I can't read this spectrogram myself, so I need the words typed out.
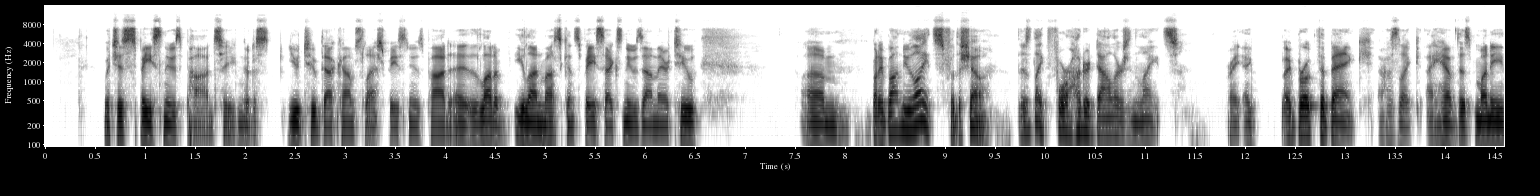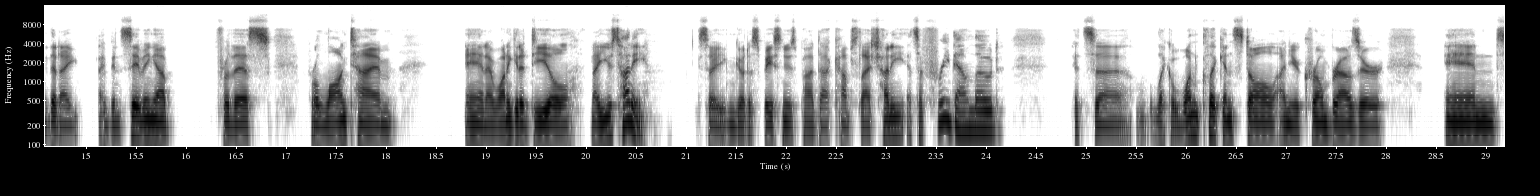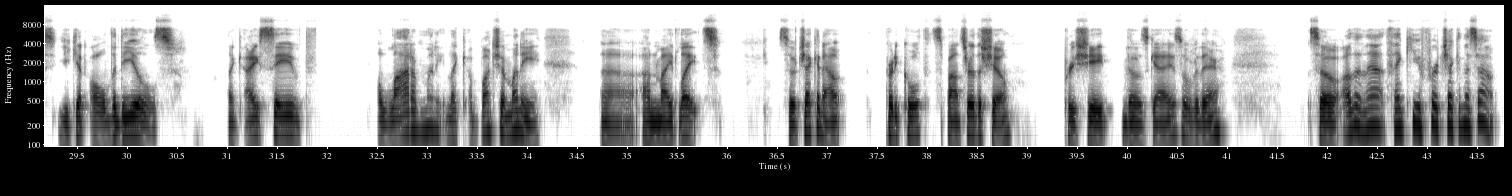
which is Space News Pod. So you can go to youtube.com slash space news pod. A lot of Elon Musk and SpaceX news on there too. Um, but I bought new lights for the show. There's like $400 in lights, right? I, I broke the bank. I was like, I have this money that I, I've been saving up for this for a long time and I want to get a deal. And I used Honey. So you can go to spacenewspod.com slash honey. It's a free download. It's a, like a one click install on your Chrome browser and you get all the deals. Like I saved a lot of money, like a bunch of money uh, on my lights. So check it out pretty cool sponsor of the show. Appreciate those guys over there. So, other than that, thank you for checking this out.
